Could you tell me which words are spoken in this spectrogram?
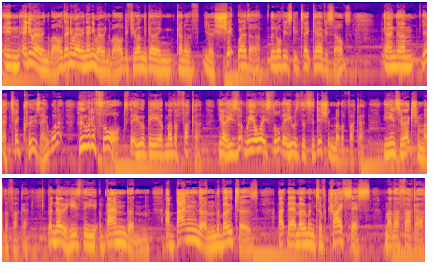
in anywhere in the world, anywhere in anywhere in the world, if you're undergoing kind of you know shit weather, then obviously take care of yourselves. And um, yeah, Ted Cruz, eh? What? Who would have thought that he would be a motherfucker? You know, he's not. We always thought that he was the sedition motherfucker, the insurrection motherfucker. But no, he's the abandon, abandon the voters at their moment of crisis, motherfucker.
